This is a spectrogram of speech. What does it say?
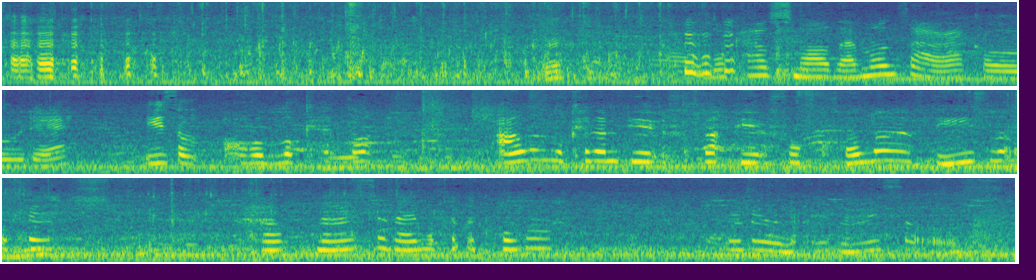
Look how small them ones are, Cody. These are, oh look at that. Alan, look at them beautiful, that beautiful colour of these little fish. How nice are they? Look at the colour. They're really nice, those.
